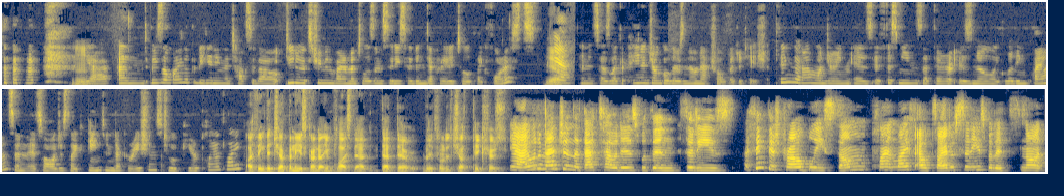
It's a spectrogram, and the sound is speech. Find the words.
Mm. Yeah, and there's a line at the beginning that talks about due to extreme environmentalism, cities have been decorated to look like forests. Yeah. And it says, like a painted jungle, there's no natural vegetation. The thing that I'm wondering is if this means that there is no like living plants and it's all just like paint and decorations to appear plant like. I think the Japanese kind of implies that, that they're literally just pictures. Yeah, I would imagine that that's how it is within cities. I think there's probably some plant life outside of cities, but it's not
